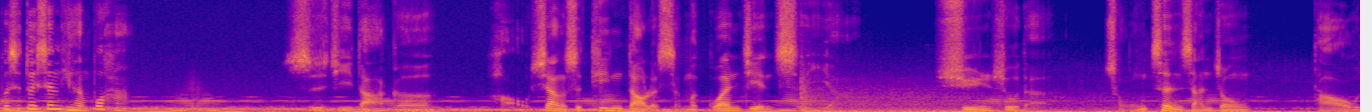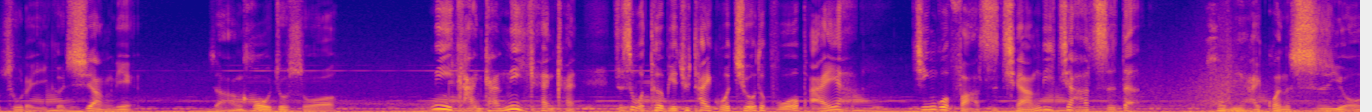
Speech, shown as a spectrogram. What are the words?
不是对身体很不好？司机大哥好像是听到了什么关键词一样，迅速的从衬衫中掏出了一个项链，然后就说：“你看看，你看看，这是我特别去泰国求的佛牌呀。”经过法师强力加持的，后面还灌了尸油。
